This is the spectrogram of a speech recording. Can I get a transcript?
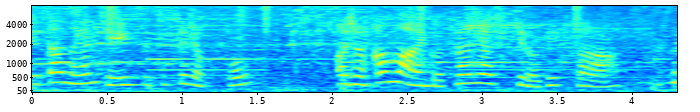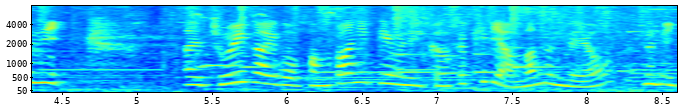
일단은 제이스 터뜨렸고 아 잠깐만 이거 탈리아 스킬 어딨다. 아니 아니 조이가 이거 방방이 피우니까 skill이 안 맞는데요? 아니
